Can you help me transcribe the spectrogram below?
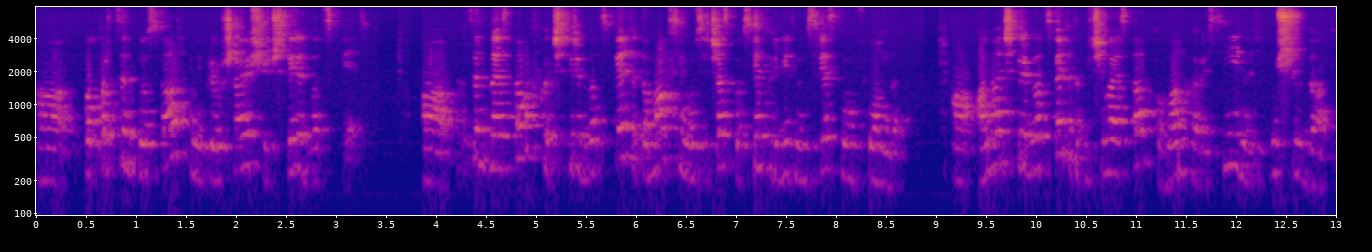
а, под процентную ставку, не превышающую 4,25. А процентная ставка 4,25 – это максимум сейчас по всем кредитным средствам фонда. Она 4,25 – это ключевая ставка Банка России на текущую дату.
